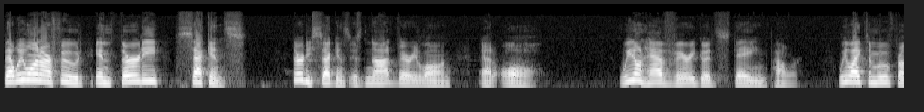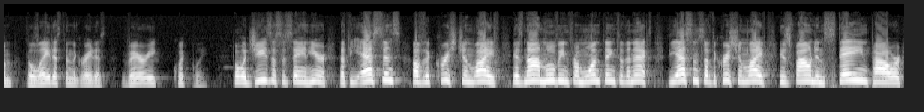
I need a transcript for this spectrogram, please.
That we want our food in 30 seconds. 30 seconds is not very long at all. We don't have very good staying power. We like to move from the latest and the greatest very quickly. But what Jesus is saying here, that the essence of the Christian life is not moving from one thing to the next. The essence of the Christian life is found in staying power,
